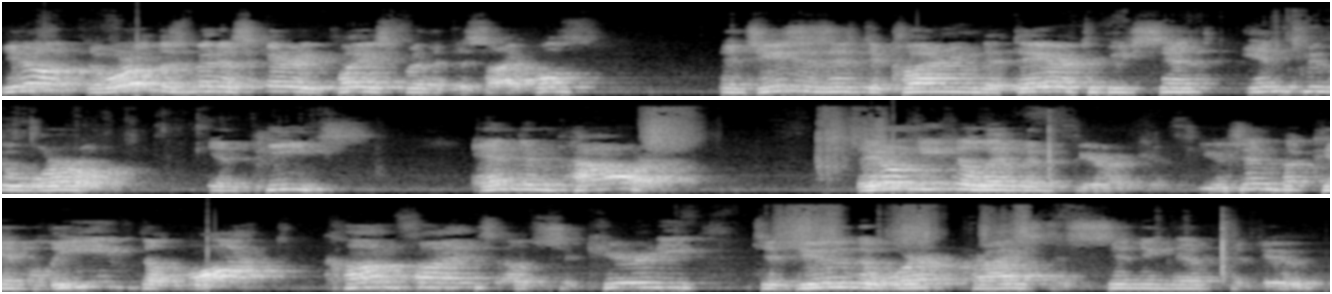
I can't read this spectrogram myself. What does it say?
You know, the world has been a scary place for the disciples, and Jesus is declaring that they are to be sent into the world in peace and in power. They don't need to live in fear and confusion, but can leave the locked confines of security to do the work Christ is sending them to do.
